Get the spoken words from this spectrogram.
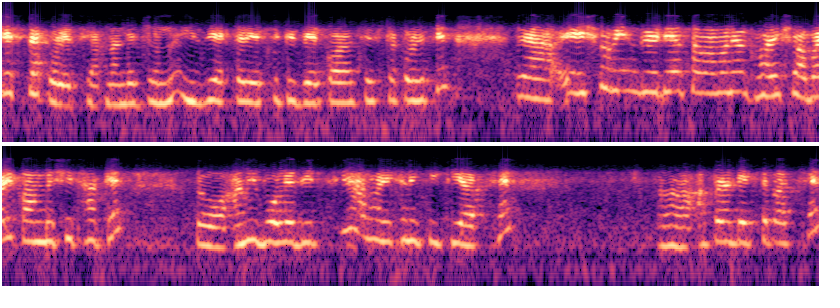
চেষ্টা করেছি আপনাদের জন্য ইজি একটা রেসিপি বের করার চেষ্টা করেছি। এইসব ইনগ্রিডিয়েন্টস আমার মনে হয় ঘরে সবাই কম বেশি থাকে। তো আমি বলে দিচ্ছি আমার এখানে কি কি আছে। আপনারা দেখতে পাচ্ছেন।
